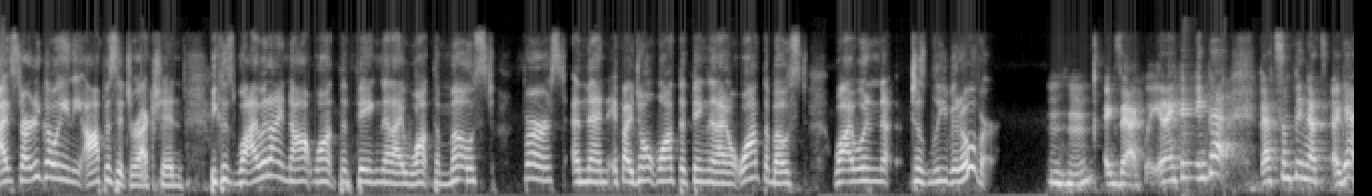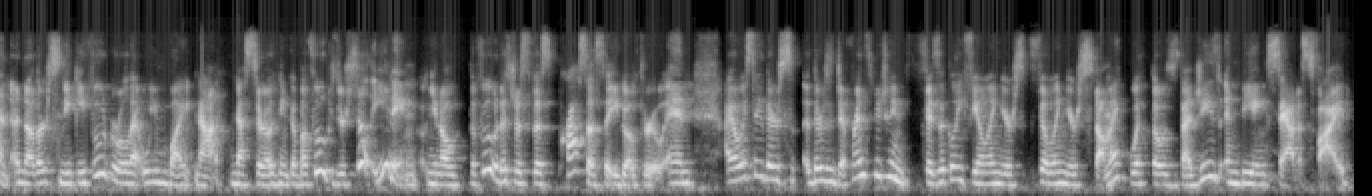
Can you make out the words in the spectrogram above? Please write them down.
I've started going in the opposite direction because why would I not want the thing that I want the most first? And then if I don't want the thing that I don't want the most, why wouldn't I just leave it over? Hmm exactly. And I think that that's something that's, again, another sneaky food rule that we might not necessarily think of a food because you're still eating, you know, the food. It's just this process that you go through. And I always say there's, there's a difference between physically feeling your, filling your stomach with those veggies and being satisfied.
